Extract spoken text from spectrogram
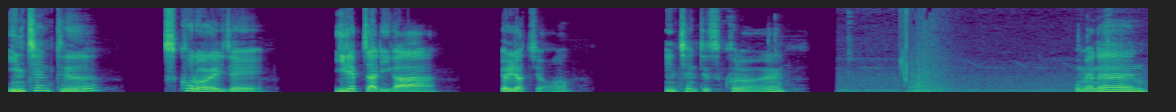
인챈트 스크롤 이제 2렙짜리가 열렸죠. 인챈트 스크롤 보면은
